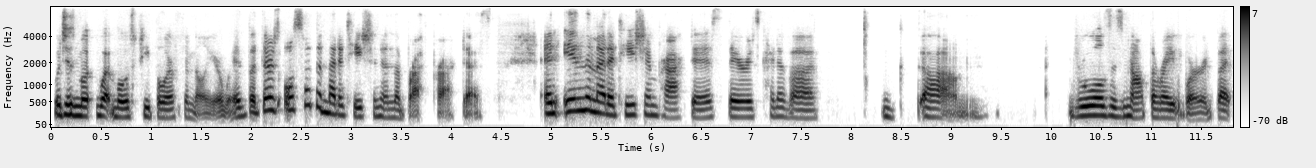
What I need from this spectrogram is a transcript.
which is mo- what most people are familiar with but there's also the meditation and the breath practice and in the meditation practice there is kind of a um, rules is not the right word, but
